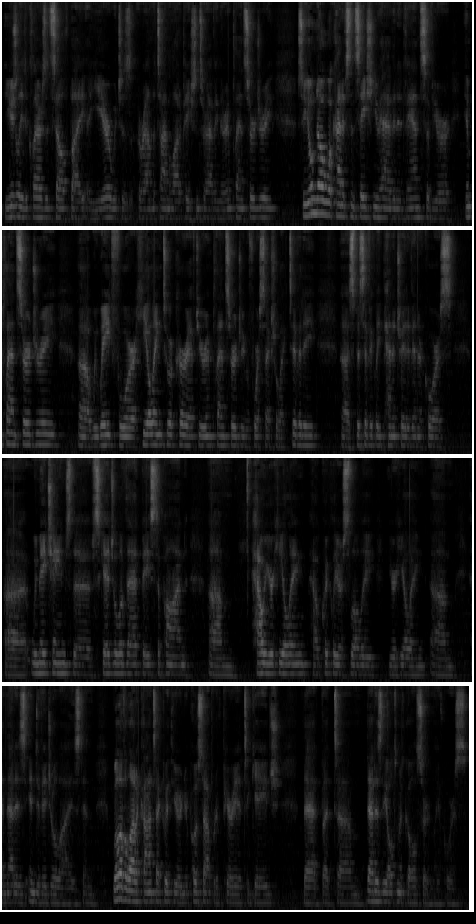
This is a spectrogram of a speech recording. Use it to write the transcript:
It usually declares itself by a year, which is around the time a lot of patients are having their implant surgery. So you'll know what kind of sensation you have in advance of your implant surgery. Uh, we wait for healing to occur after your implant surgery before sexual activity, uh, specifically penetrative intercourse. Uh, we may change the schedule of that based upon um, how you're healing, how quickly or slowly you're healing, um, and that is individualized. And we'll have a lot of contact with you in your postoperative period to gauge that, but um, that is the ultimate goal, certainly, of course.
